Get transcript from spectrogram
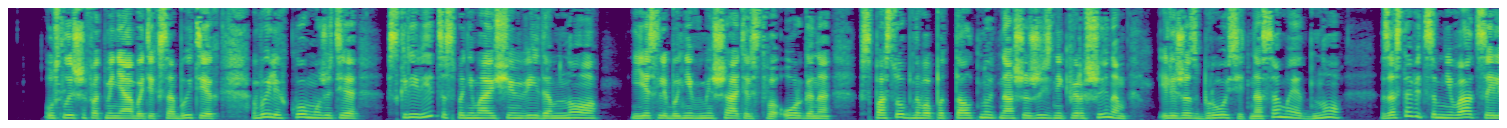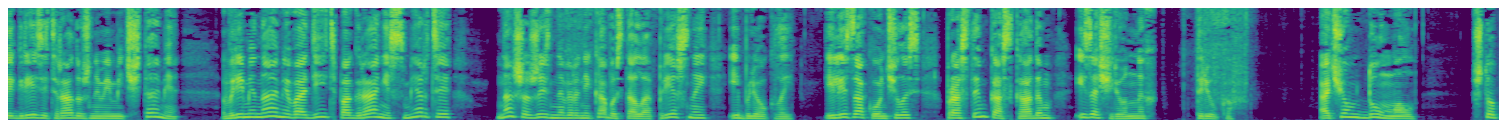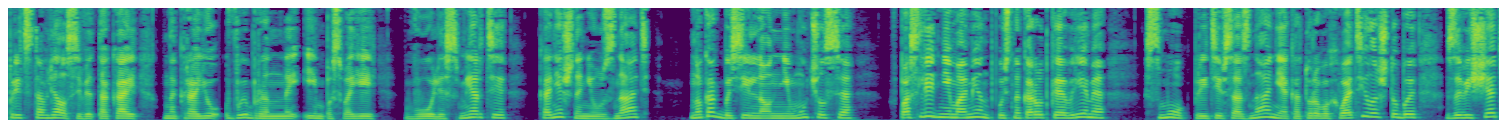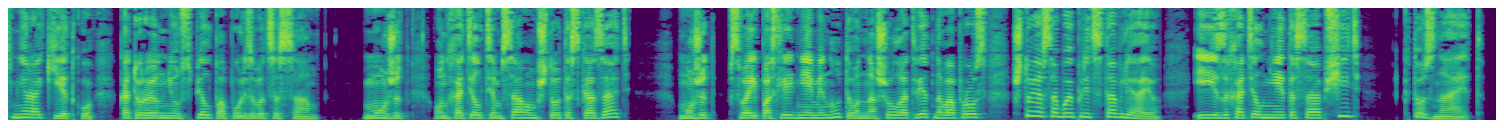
Услышав от меня об этих событиях, вы легко можете скривиться с понимающим видом, но если бы не вмешательство органа, способного подтолкнуть наши жизни к вершинам или же сбросить на самое дно, заставить сомневаться или грезить радужными мечтами, временами водить по грани смерти, наша жизнь наверняка бы стала пресной и блеклой или закончилась простым каскадом изощренных трюков. О чем думал, что представлял себе Такай на краю выбранной им по своей воле смерти, конечно, не узнать, но как бы сильно он ни мучился, в последний момент, пусть на короткое время, смог прийти в сознание, которого хватило, чтобы завещать мне ракетку, которой он не успел попользоваться сам. Может, он хотел тем самым что-то сказать? Может, в свои последние минуты он нашел ответ на вопрос, что я собой представляю, и захотел мне это сообщить? Кто знает.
